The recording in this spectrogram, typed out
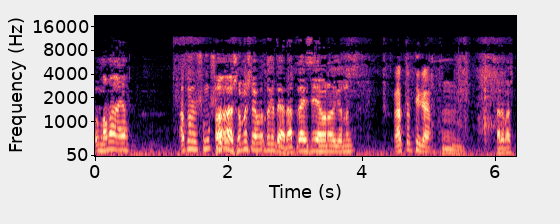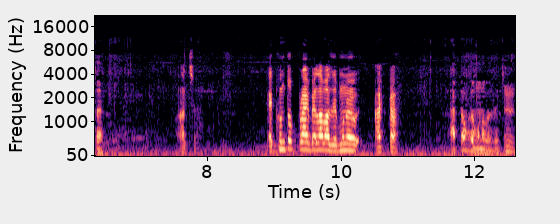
ও মামা আয়। আপনার সমস্যা হ্যাঁ সমস্যা বলতে গেতে রাত্রে আইসি এখন ওই গেল রাতের থেকে? হুম সাড়ে পাঁচটা। আচ্ছা। এখন তো প্রায় বেলা বাজে মনে হয় আটটা। আটটা উপরে মনে পাবে হুম।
